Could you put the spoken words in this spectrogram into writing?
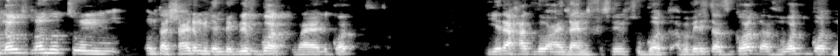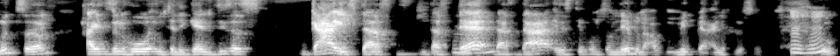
nur, nur, nur zum Unterscheidung mit dem Begriff Gott, weil Gott, jeder hat so ein, sein Verständnis zu Gott. Aber wenn ich das Gott, das Wort Gott nutze, heißt diese hohe Intelligenz, dieses Geist, das, das, der, Mhm. das da ist, die unser Leben auch mit beeinflussen. Mhm.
